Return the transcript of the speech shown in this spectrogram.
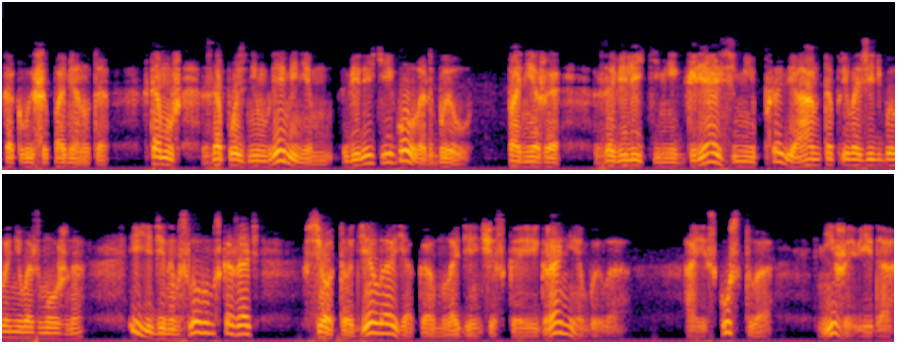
как выше помянуто. К тому ж за поздним временем великий голод был, понеже за великими грязьми провианта привозить было невозможно, и единым словом сказать, все то дело, яко младенческое играние было а искусство ниже вида.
